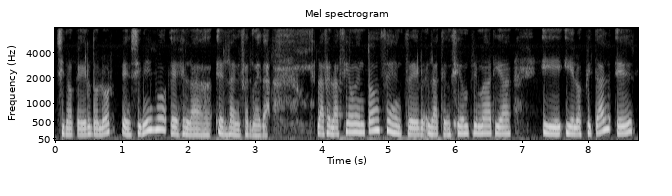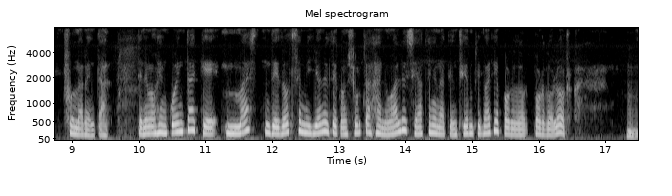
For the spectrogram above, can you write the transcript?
sino que el dolor en sí mismo es la, es la enfermedad. La relación entonces entre la atención primaria y, el hospital es fundamental. Tenemos en cuenta que más de 12 millones de consultas anuales se hacen en atención primaria por, por dolor. Mm.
